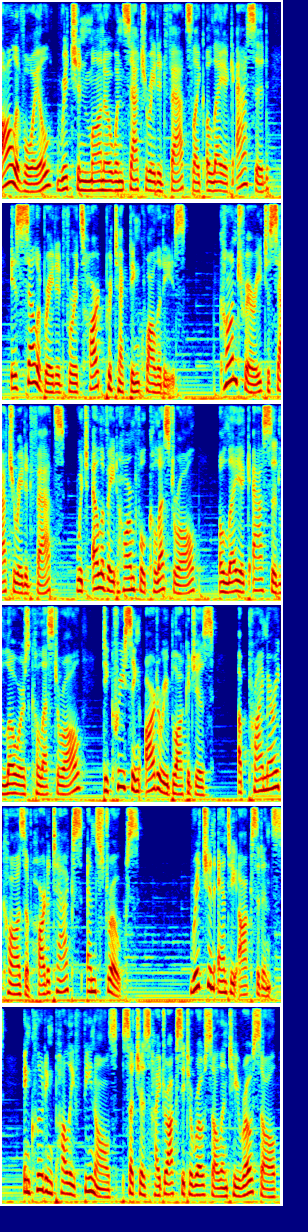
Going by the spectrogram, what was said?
Olive oil, rich in monounsaturated fats like oleic acid, is celebrated for its heart protecting qualities. Contrary to saturated fats, which elevate harmful cholesterol, oleic acid lowers cholesterol, decreasing artery blockages, a primary cause of heart attacks and strokes. Rich in antioxidants, including polyphenols such as hydroxytyrosol and tyrosol,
